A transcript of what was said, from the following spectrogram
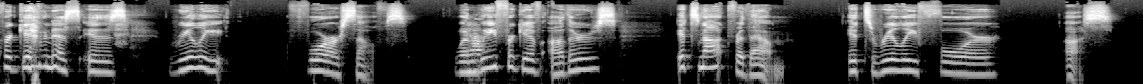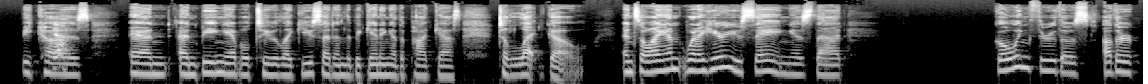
forgiveness is really for ourselves. When yeah. we forgive others, it's not for them. It's really for us because yeah. and and being able to like you said in the beginning of the podcast to let go. And so I what I hear you saying is that going through those other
